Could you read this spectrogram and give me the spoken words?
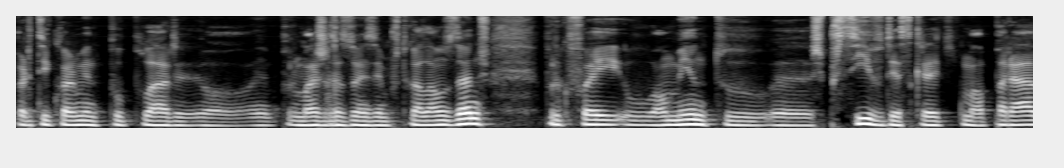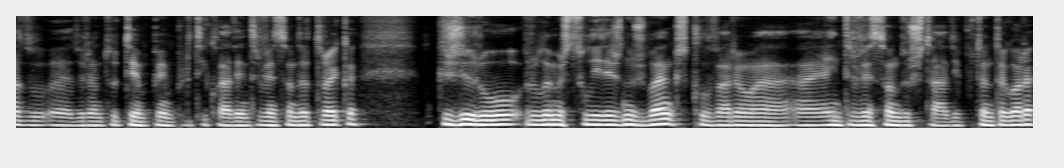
particularmente popular ou, por mais razões em Portugal há uns anos, porque foi o aumento uh, expressivo desse crédito mal parado durante o tempo, em particular da intervenção da Troika, que gerou problemas de solidez nos bancos que levaram à, à, intervenção do Estado. E, portanto, agora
